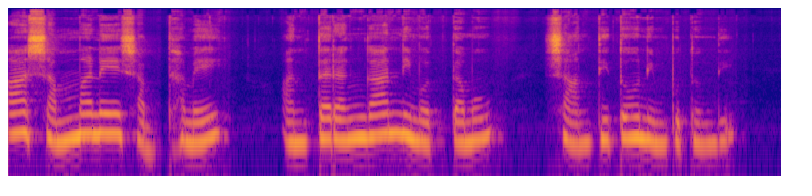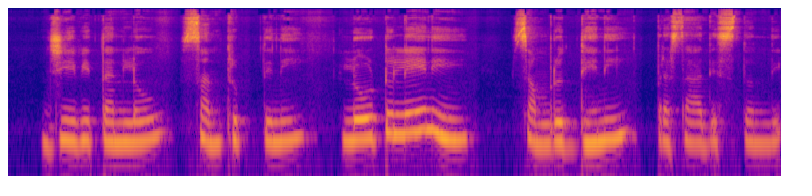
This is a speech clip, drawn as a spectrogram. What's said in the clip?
ఆ షమ్మనే శబ్దమే అంతరంగాన్ని మొత్తము శాంతితో నింపుతుంది. జీవితంలో సంతృప్తిని లోటులేని సమృద్ధిని ప్రసాదిస్తుంది.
